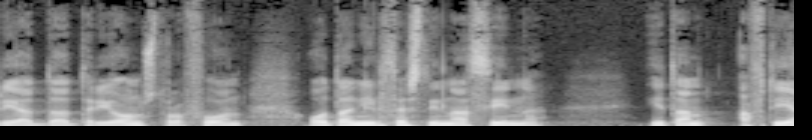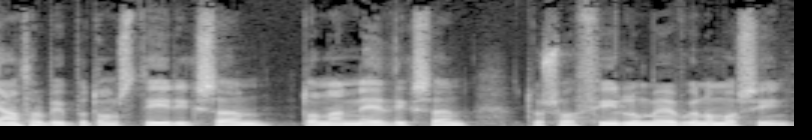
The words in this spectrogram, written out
33 στροφών όταν ήλθε στην Αθήνα. Ήταν αυτοί οι άνθρωποι που τον στήριξαν, τον ανέδειξαν, τους οφείλουμε ευγνωμοσύνη.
